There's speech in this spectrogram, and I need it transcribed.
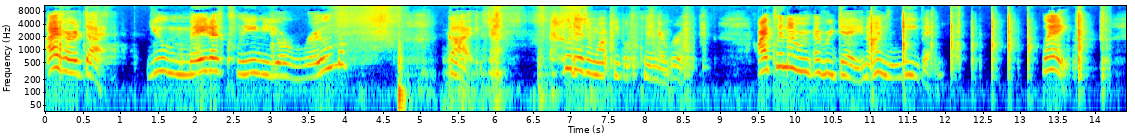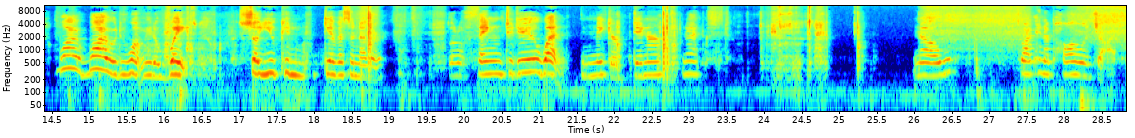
I heard that you made us clean your room. Guys, who doesn't want people to clean their room? I clean my room every day and I'm leaving. Wait, Why why would you want me to wait so you can give us another little thing to do? What? Make your dinner next? No. So I can apologize.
